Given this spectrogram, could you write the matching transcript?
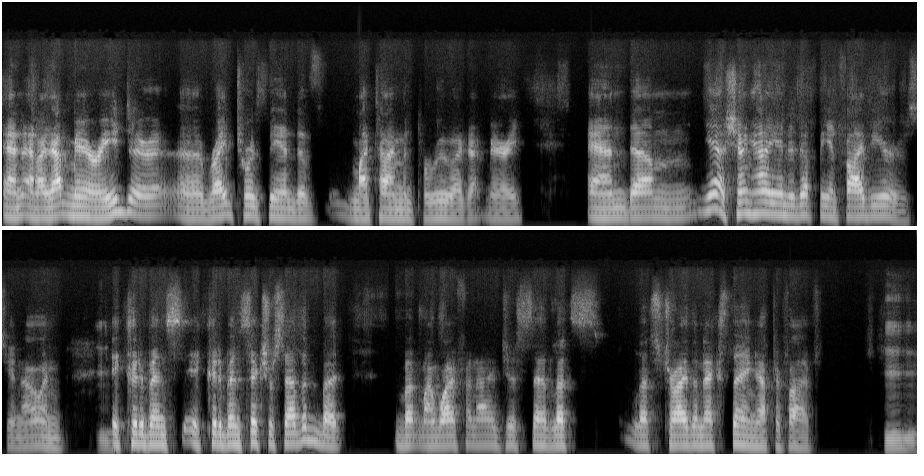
And and I got married uh, uh, right towards the end of my time in Peru. I got married, and um, yeah, Shanghai ended up being five years, you know, and mm-hmm. it could have been it could have been six or seven, but but my wife and I just said let's let's try the next thing after 5 mm-hmm.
